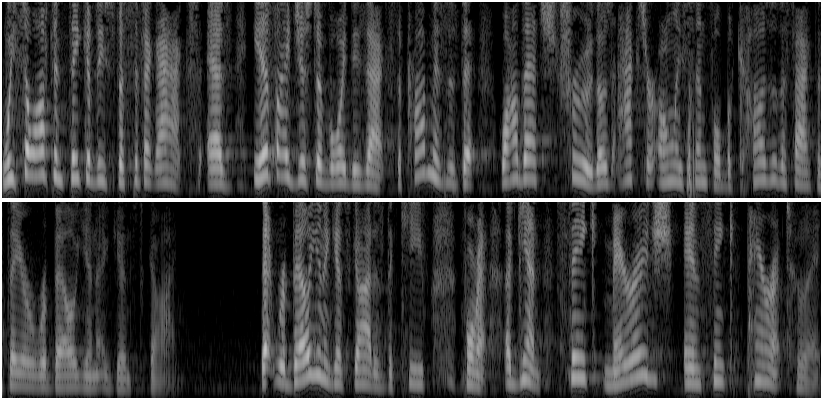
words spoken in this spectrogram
we so often think of these specific acts as if I just avoid these acts. The problem is, is that while that's true, those acts are only sinful because of the fact that they are rebellion against God. That rebellion against God is the key format. Again, think marriage and think parenthood.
